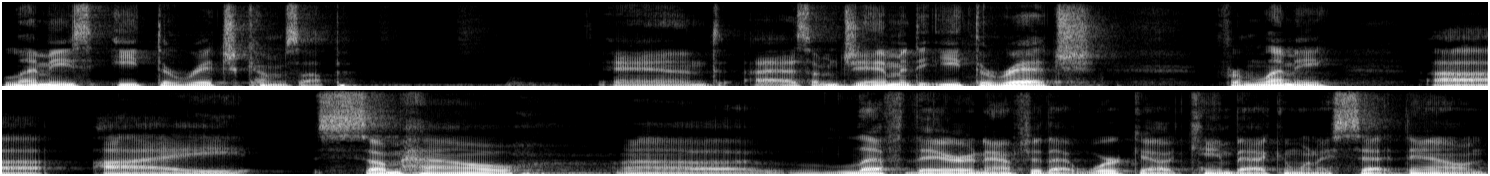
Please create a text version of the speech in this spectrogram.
Lemmy's "Eat the Rich" comes up. And as I'm jamming to Eat the Rich from Lemmy, uh, I somehow uh, left there. And after that workout, came back. And when I sat down,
